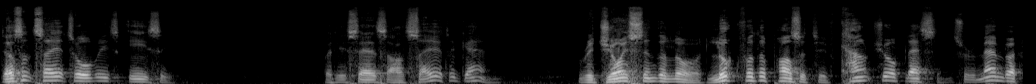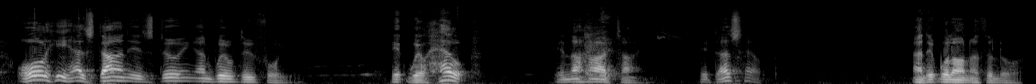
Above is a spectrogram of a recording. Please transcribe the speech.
Doesn't say it's always easy, but he says, I'll say it again. Rejoice in the Lord. Look for the positive. Count your blessings. Remember, all he has done is doing and will do for you. It will help in the hard times. It does help. And it will honor the Lord.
